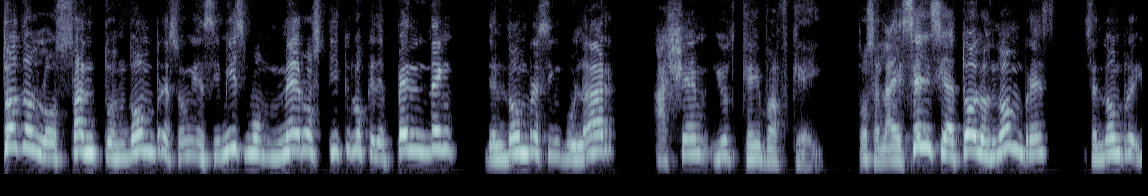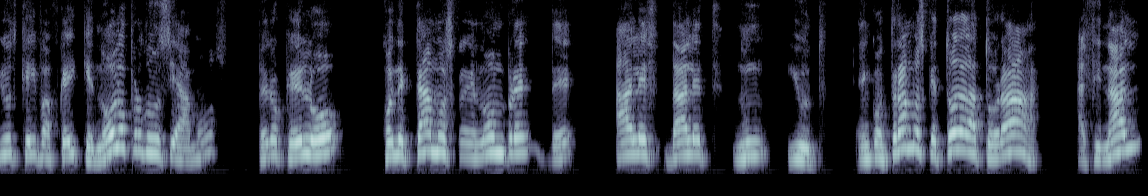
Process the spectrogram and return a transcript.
todos los santos nombres son en sí mismos meros títulos que dependen del nombre singular Hashem Yud Kei Vav Kei. Entonces, la esencia de todos los nombres es el nombre Yud Kei Vav Kei, que no lo pronunciamos, pero que lo conectamos con el nombre de Aleph, Dalet, Nun, Yud. Encontramos que toda la Torah, al final,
